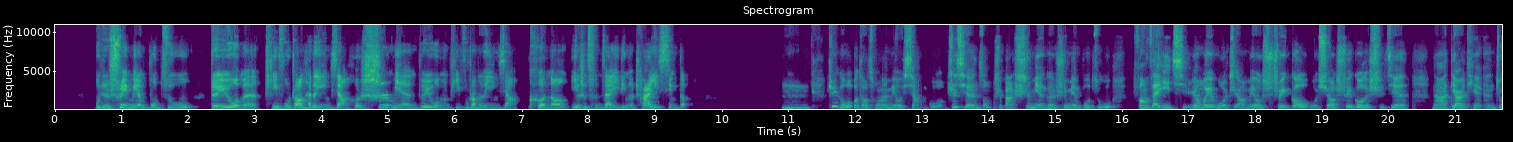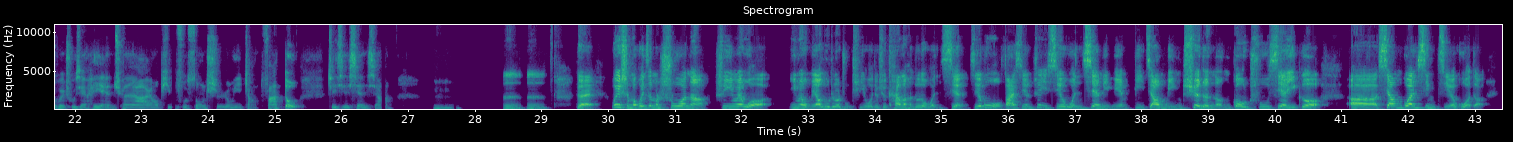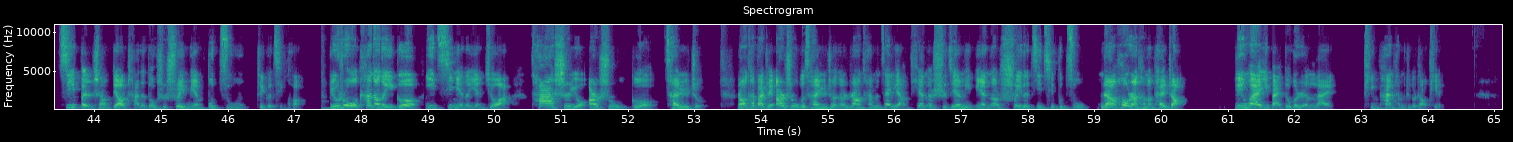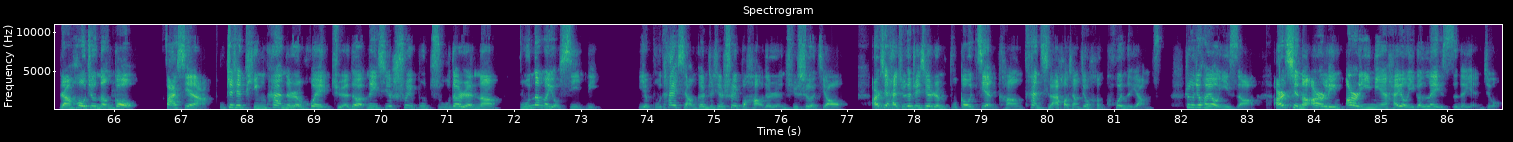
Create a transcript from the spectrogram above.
我觉得睡眠不足。对于我们皮肤状态的影响和失眠对于我们皮肤状态的影响，可能也是存在一定的差异性的。嗯，这个我倒从来没有想过，之前总是把失眠跟睡眠不足放在一起，认为我只要没有睡够，我需要睡够的时间，那第二天就会出现黑眼圈啊，然后皮肤松弛，容易长发痘这些现象。嗯。嗯嗯，对，为什么会这么说呢？是因为我，因为我们要录这个主题，我就去看了很多的文献，结果我发现这些文献里面比较明确的能够出现一个呃相关性结果的，基本上调查的都是睡眠不足这个情况。比如说我看到的一个一七年的研究啊，它是有二十五个参与者。然后他把这二十五个参与者呢，让他们在两天的时间里面呢睡得极其不足，然后让他们拍照，另外一百多个人来评判他们这个照片，然后就能够发现啊，这些评判的人会觉得那些睡不足的人呢不那么有吸引力，也不太想跟这些睡不好的人去社交，而且还觉得这些人不够健康，看起来好像就很困的样子，这个就很有意思啊。而且呢，二零二一年还有一个类似的研究，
